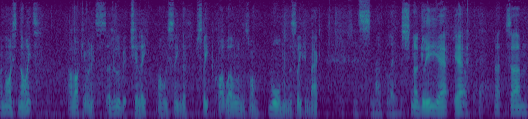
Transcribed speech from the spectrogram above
a nice night. I like it when it's a little bit chilly. I always seem to sleep quite well, as long as I'm warm in the sleeping bag. Snuggly. Snuggly, yeah, yeah. But um,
